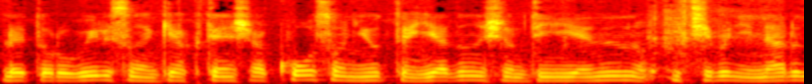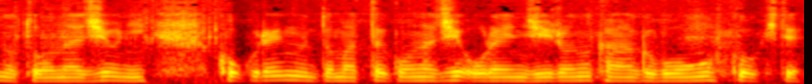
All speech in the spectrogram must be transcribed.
レトロウイルスが逆転した酵素によって宿主の DNA の一部になるのと同じように国連軍と全く同じオレンジ色の化学防護服を着て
